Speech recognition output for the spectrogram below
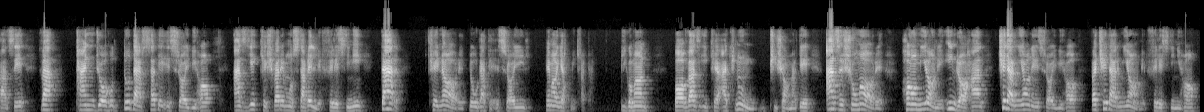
غزه و 52 درصد اسرائیلی ها از یک کشور مستقل فلسطینی در کنار دولت اسرائیل حمایت می‌کردند. بیگمان با وضعی که اکنون پیش آمده از شمار حامیان این راحل چه در میان اسرائیلی ها و چه در میان فلسطینی ها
